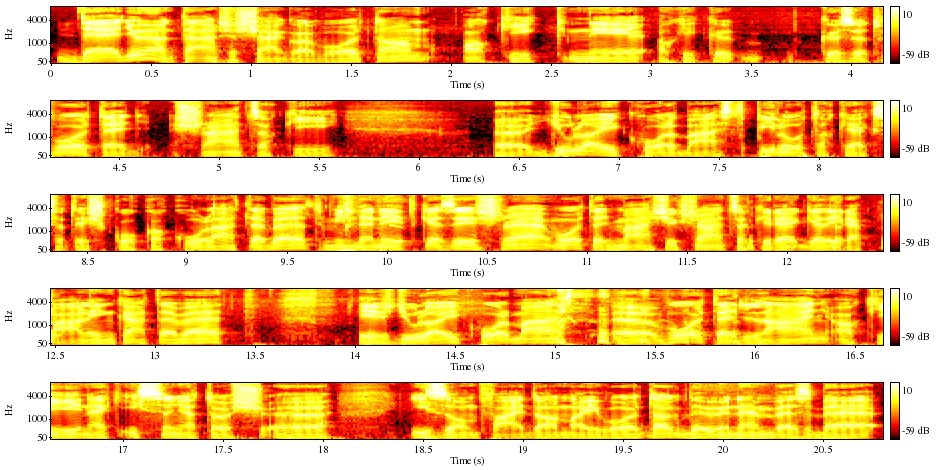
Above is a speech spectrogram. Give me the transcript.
De egy olyan társasággal voltam, akiknél, akik között volt egy srác, aki gyulai kolbászt, pilótakekszet és coca evett minden étkezésre. Volt egy másik srác, aki reggelire pálinkát evett, és gyulai kolbászt. Volt egy lány, akinek iszonyatos izomfájdalmai voltak, de ő nem vesz be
